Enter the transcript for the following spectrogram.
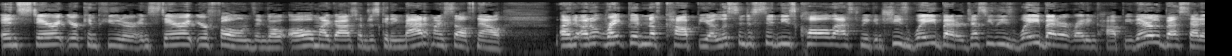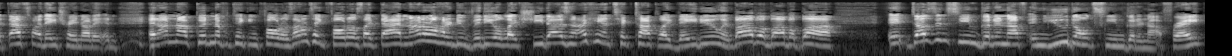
and stare at your computer and stare at your phones and go, oh my gosh, I'm just getting mad at myself now I, I don't write good enough copy. I listened to Sydney's call last week and she's way better. Jessie Lee's way better at writing copy. They're the best at it. That's why they trained on it. And and I'm not good enough at taking photos. I don't take photos like that. And I don't know how to do video like she does. And I can't TikTok like they do. And blah, blah, blah, blah, blah. It doesn't seem good enough and you don't seem good enough, right?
